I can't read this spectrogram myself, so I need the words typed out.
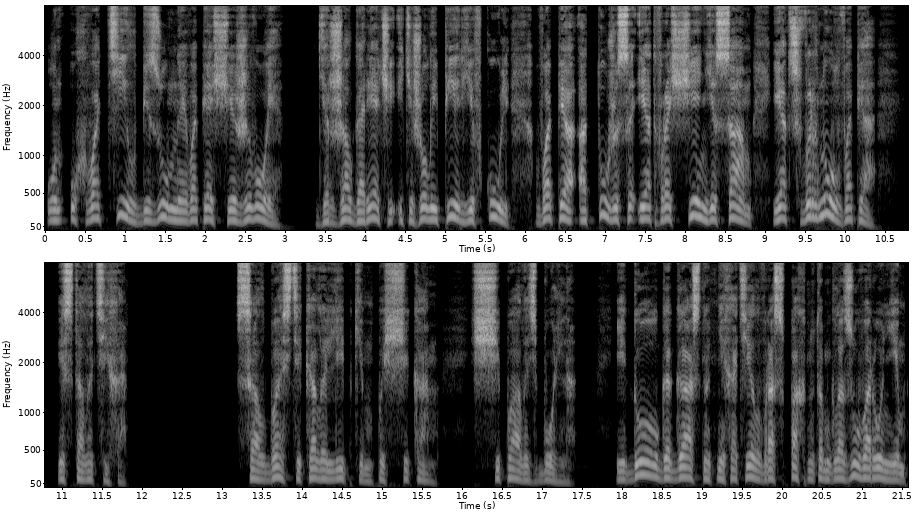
он ухватил безумное вопящее живое, держал горячий и тяжелый перья в куль, вопя от ужаса и отвращения сам, и отшвырнул вопя, и стало тихо. Со лба стекало липким по щекам, щипалось больно, и долго гаснуть не хотел в распахнутом глазу вороньем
